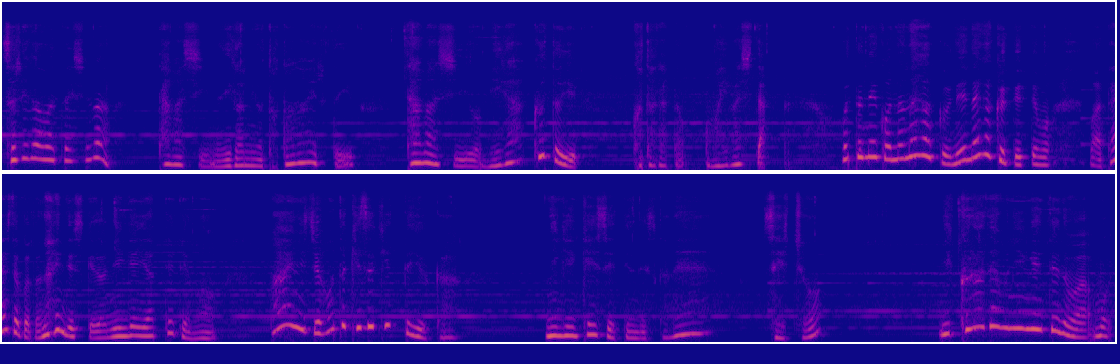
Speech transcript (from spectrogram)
それが私は魂の歪みを整えるという、魂を磨くということだと思いました。ほんとね、こんな長くね、長くって言っても、まあ大したことないんですけど、人間やってても、毎毎日本当気づきっていうか、人間形成っていうんですかね。成長？いくらでも人間っていうのはもう、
